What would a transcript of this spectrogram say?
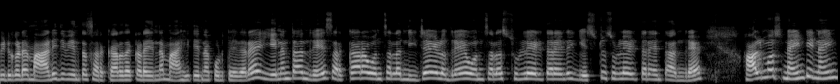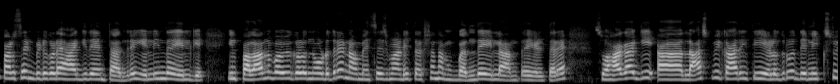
ಬಿಡುಗಡೆ ಮಾಡಿದ್ದೀವಿ ಅಂತ ಸರ್ಕಾರದ ಕಡೆಯಿಂದ ಮಾಹಿತಿಯನ್ನು ಕೊಡ್ತಾ ಇದ್ದಾರೆ. ಏನಂತ ಅಂದರೆ, ಸರ್ಕಾರ ಒಂದ್ಸಲ ನಿಜ ಹೇಳಿದ್ರೆ, ಒಂದ್ಸಲ ಸುಳ್ಳು ಹೇಳ್ತಾರೆ ಅಂದರೆ ಎಷ್ಟು ಸುಳ್ಳು ಹೇಳ್ತಾರೆ ಅಂತ ಅಂದರೆ ಆಲ್ಮೋಸ್ಟ್ ನೈಂಟಿ ನೈನ್ ಪರ್ಸೆಂಟ್ ಬಿಡುಗಡೆ ಆಗಿದೆ ಅಂತ ಅಂದರೆ ಎಲ್ಲಿಂದ ಎಲ್ಲಿಗೆ? ಇಲ್ಲಿ ಫಲಾನುಭವಿಗಳು ನೋಡಿದ್ರೆ ನಾವು ಮೆಸೇಜ್ ಮಾಡಿದ ತಕ್ಷಣ ನಮ್ಗೆ ಬಂದೇ ಇಲ್ಲ ಅಂತ ಹೇಳ್ತಾರೆ. ಸೊ ಹಾಗಾಗಿ ಲಾಸ್ಟ್ ವೀಕ್ ಆ ರೀತಿ ಹೇಳಿದ್ರು. ದೆ ನೆಕ್ಸ್ಟು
